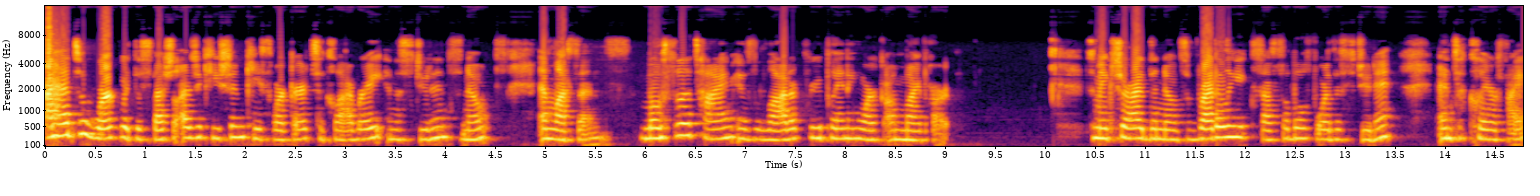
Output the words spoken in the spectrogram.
I had to work with the special education caseworker to collaborate in the students' notes and lessons. Most of the time, it was a lot of pre-planning work on my part to make sure I had the notes readily accessible for the student and to clarify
